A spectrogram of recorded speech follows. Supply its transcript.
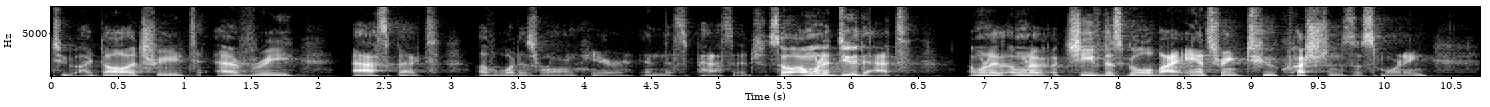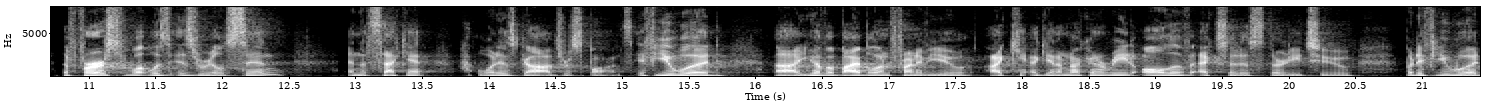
to idolatry, to every aspect of what is wrong here in this passage. So I want to do that I want to I want to achieve this goal by answering two questions this morning. The first, what was Israel's sin? And the second, what is God's response? If you would, uh, you have a Bible in front of you. I can't, again, I'm not going to read all of Exodus 32, but if you would,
